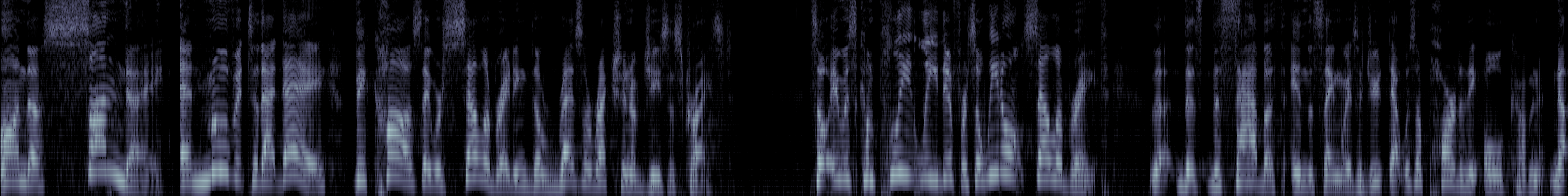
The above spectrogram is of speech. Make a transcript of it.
on the Sunday and move it to that day because they were celebrating the resurrection of Jesus Christ. So it was completely different. So we don't celebrate the, the, Sabbath in the same way as a Jew. That was a part of the old covenant. Now,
